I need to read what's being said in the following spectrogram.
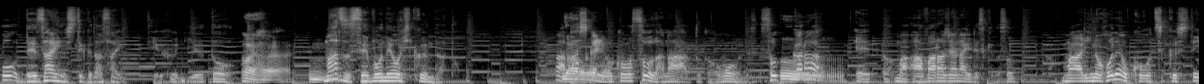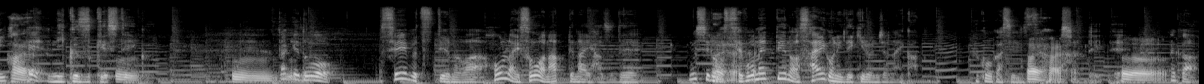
をデザインしてくださいっていうふうに言うと、はいはいはい。うんまず、背骨を引くんだと。まあ、確かに僕もそうだなとか思うんです。そっから、うんえっ、と、まあ、あばらじゃないですけど、そ周りの骨を構築していって、はい肉付けしていく。うん。だけ、ど、生物っていうのは本来そうはなってないはずで、むしろ背骨っていうのは最後にできるんじゃないかと、福岡伸一さんがおっしゃっていて。うん。なんか、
